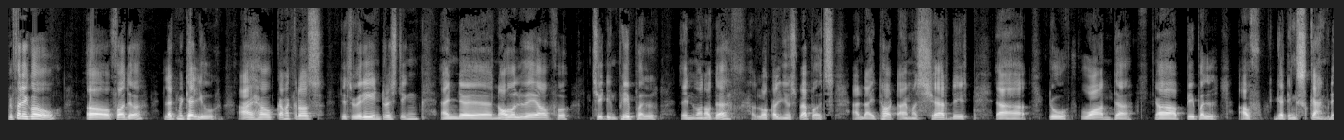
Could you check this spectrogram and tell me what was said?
Before I go uh, further, let me tell you, I have come across this very interesting and uh, novel way of uh, cheating people in one of the local newspapers, and I thought I must share this uh, to warn the uh, people of getting scammed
